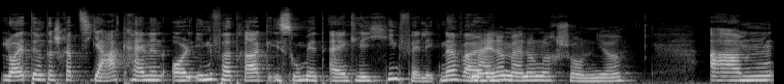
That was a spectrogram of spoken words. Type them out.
Leute, unterschreibt ja keinen All-In-Vertrag, ist somit eigentlich hinfällig, ne? Weil, Meiner Meinung nach schon, ja. Ähm,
